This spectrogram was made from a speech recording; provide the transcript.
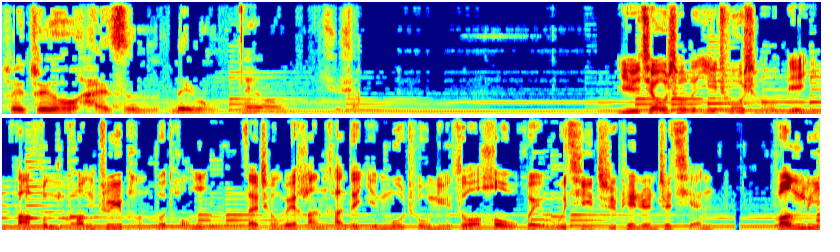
所以最后还是内容内容取胜。与教授的一出手便引发疯狂追捧不同，在成为韩寒的银幕处女作《后会无期》制片人之前，方丽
